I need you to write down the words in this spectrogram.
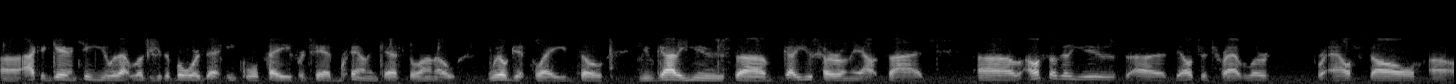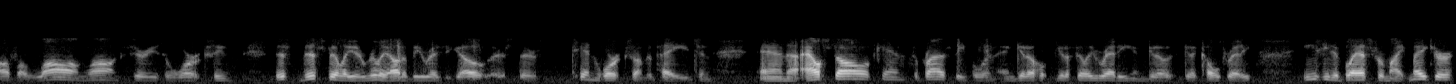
Uh, I can guarantee you, without looking at the board, that equal pay for Chad Brown and Castellano will get played. So you've got to use uh, got to use her on the outside. Uh, also going to use uh, Delta Traveler for Al Stall uh, off a long, long series of works. He, this this filly really ought to be ready to go. There's there's ten works on the page, and and uh, Al Stall can surprise people and, and get a get a filly ready and get a get a colt ready. Easy to blast for Mike Maker.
